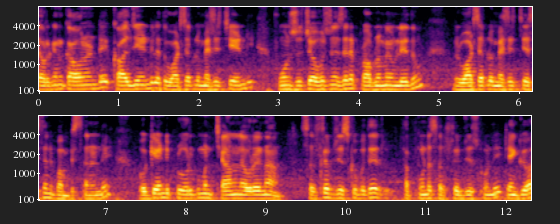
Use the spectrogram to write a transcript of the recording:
ఎవరికైనా కావాలంటే కాల్ చేయండి లేకపోతే వాట్సాప్లో మెసేజ్ చేయండి. ఫోన్ స్విచ్ ఆఫ్ వచ్చినా సరే ప్రాబ్లం ఏం లేదు. మీరు వాట్సాప్లో మెసేజ్ చేస్తే నేను పంపిస్తానండి. ఓకే అండి. ఇప్పటివరకు మన ఛానల్ ఎవరైనా సబ్స్క్రైబ్ చేసుకోకపోతే తప్పకుండా సబ్స్క్రైబ్ చేసుకోండి. థ్యాంక్ యూ ఆల్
